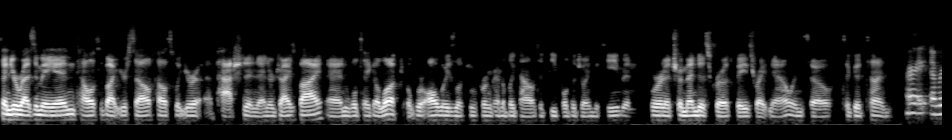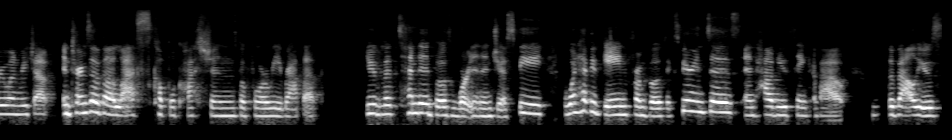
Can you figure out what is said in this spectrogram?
Send your resume in tell us about yourself tell us what you're passionate and energized by and we'll take a look. But we're always looking for incredibly talented people to join the team and we're in a tremendous growth phase right now and so it's a good time. All right everyone reach out. In terms of a last couple questions before we wrap up You've attended both Wharton and GSB. What have you gained from both experiences, and how do you think about the values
